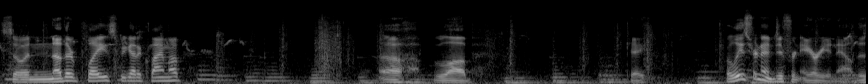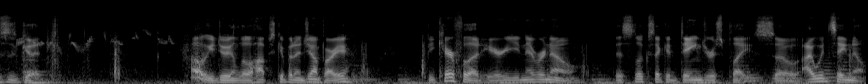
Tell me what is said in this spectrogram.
So another place we gotta climb up? Ugh, blob. Okay. Well, at least we're in a different area now. This is good. Oh, you're doing a little hop, skip, and a jump, are you? Be careful out here. You never know. This looks like a dangerous place, so I would say no.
